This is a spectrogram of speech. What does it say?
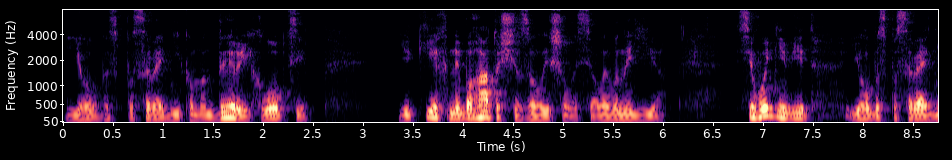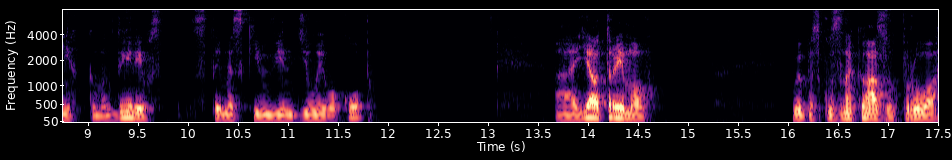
його безпосередні командири і хлопці, яких небагато ще залишилося, але вони є. Сьогодні від його безпосередніх командирів, з- тими, з ким він ділив окоп, я отримав виписку з наказу про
